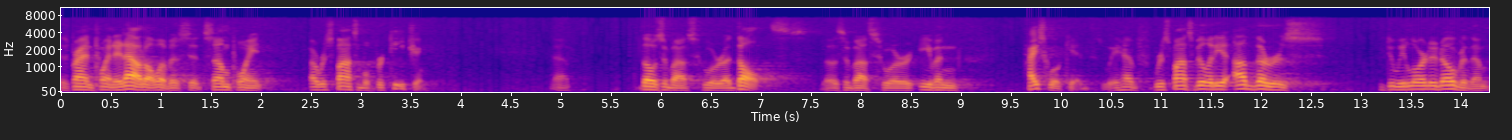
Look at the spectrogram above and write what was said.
As Brian pointed out, all of us at some point are responsible for teaching. Uh, those of us who are adults, those of us who are even high school kids, we have responsibility. to Others, do we lord it over them?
